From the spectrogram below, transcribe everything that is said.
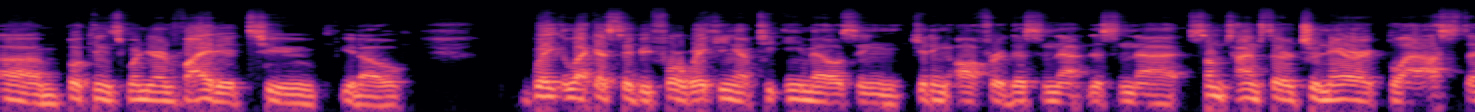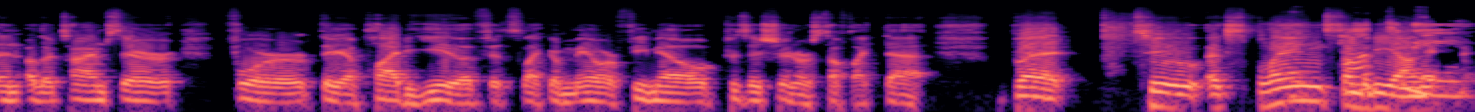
um, bookings when you're invited to you know. Wake, like I said before, waking up to emails and getting offered this and that, this and that. Sometimes they're generic blast, and other times they're for they apply to you if it's like a male or female position or stuff like that. But to explain somebody on it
